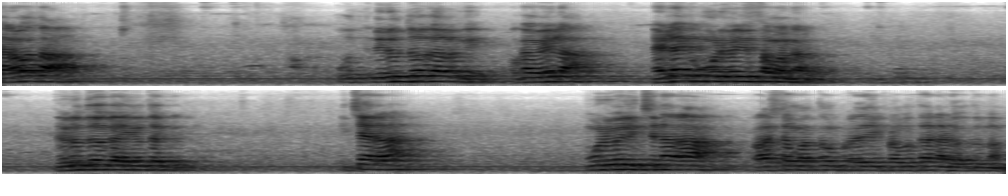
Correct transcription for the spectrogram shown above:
తర్వాత నిరుద్యోగాలకి ఒకవేళ నెలకి మూడు వేలు ఇస్తామన్నారు. నిరుద్యోగ యువతకు. ఇచ్చారా? మూడు వేలు ఇచ్చినారా? రాష్ట్రం మొత్తం ప్రజ ప్రభుత్వాన్ని అడుగుతున్నాం.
